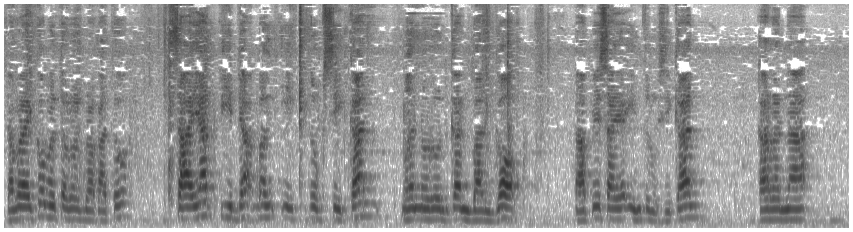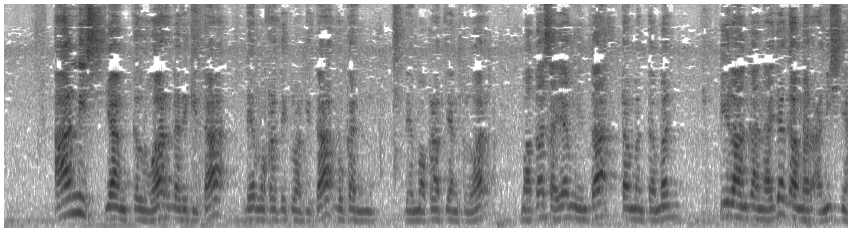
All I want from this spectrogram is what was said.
Assalamualaikum warahmatullahi wabarakatuh. Saya tidak menginstruksikan menurunkan baligo, tapi saya instruksikan karena Anies yang keluar dari kita, Demokrat keluar kita, bukan Demokrat yang keluar, maka saya minta teman-teman hilangkan aja gambar Aniesnya,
